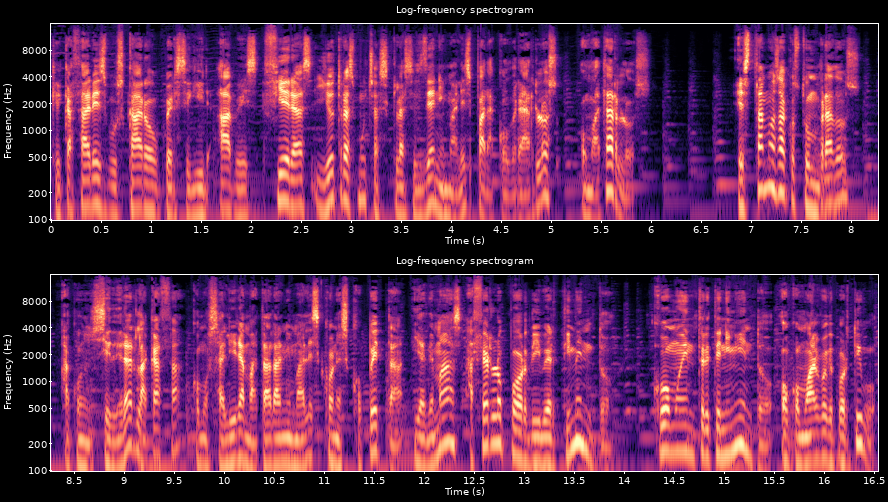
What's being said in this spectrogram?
que cazar es buscar o perseguir aves, fieras y otras muchas clases de animales para cobrarlos o matarlos. Estamos acostumbrados a considerar la caza como salir a matar animales con escopeta y además hacerlo por divertimento, como entretenimiento o como algo deportivo.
